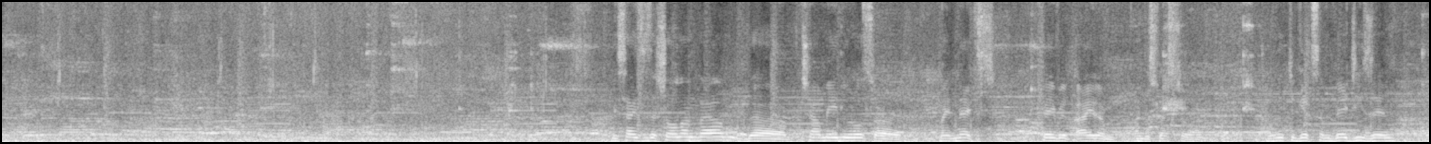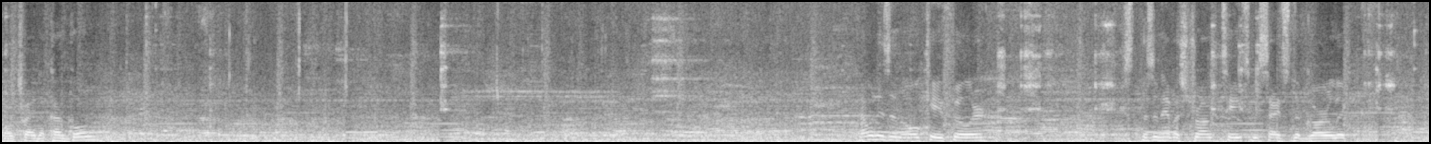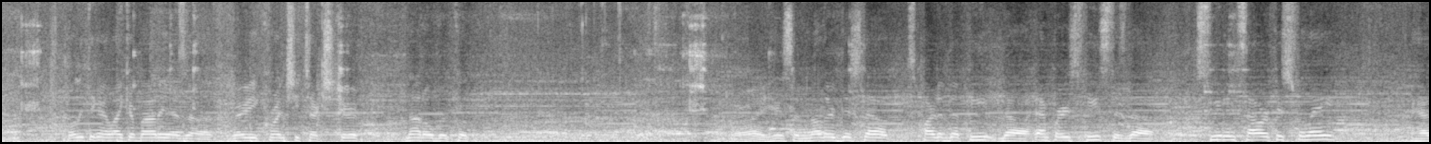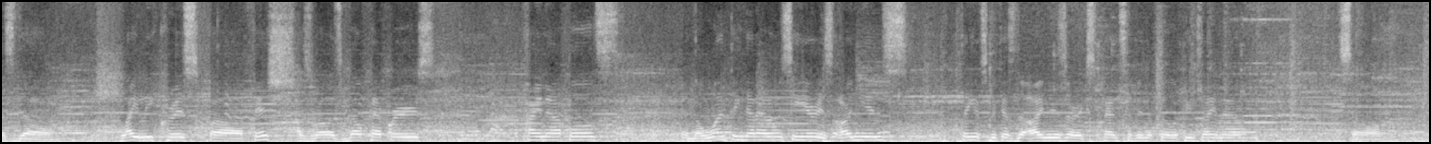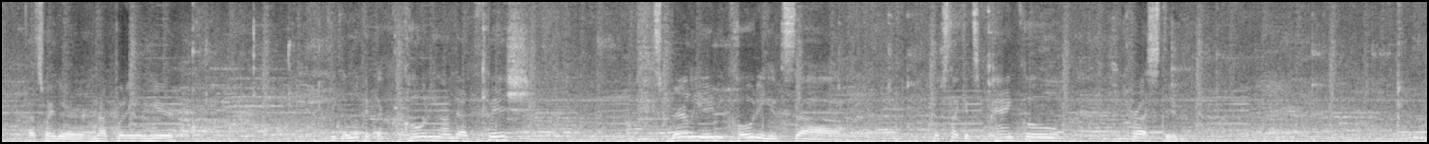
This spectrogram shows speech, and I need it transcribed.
Besides the xiao long bao, the chow mein noodles are my next favorite item on this restaurant. I need to get some veggies in. I'll try the kangkong. That one is an okay filler. Doesn't have a strong taste besides the garlic. The only thing I like about it has a very crunchy texture, not overcooked. All right, here's another dish that's part of the fe- the Emperor's Feast is the sweet and sour fish fillet. It has the lightly crisp uh, fish as well as bell peppers, pineapples, and the one thing that I don't see here is onions. I think it's because the onions are expensive in the Philippines right now, so that's why they're not putting it here. Take a look at the coating on that fish. It's barely any coating. It's uh, looks like it's panko crusted.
